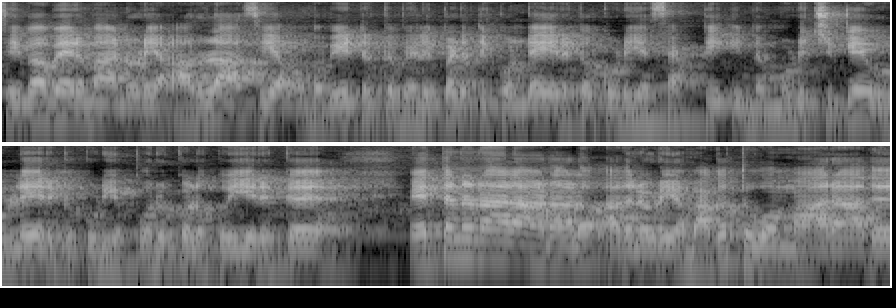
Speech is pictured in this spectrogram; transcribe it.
சிவபெருமானுடைய அருளாசியை உங்கள் வீட்டிற்கு வெளிப்படுத்தி கொண்டே இருக்கக்கூடிய சக்தி இந்த முடிச்சுக்கே உள்ளே இருக்கக்கூடிய பொருட்களுக்கும் இருக்குது எத்தனை நாள் ஆனாலும் அதனுடைய மகத்துவம் மாறாது.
